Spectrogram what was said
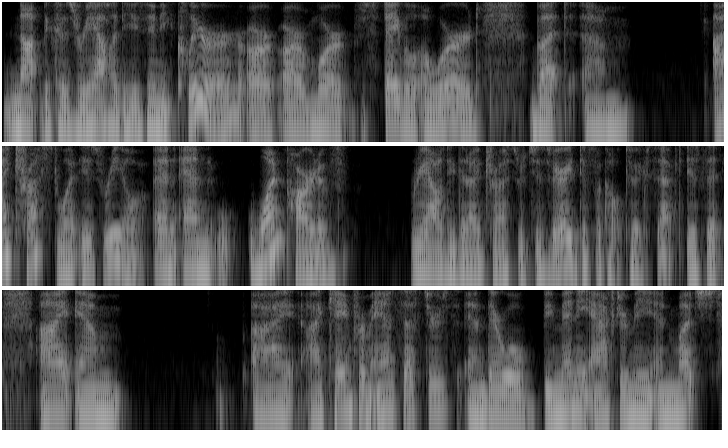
Not because reality is any clearer or, or more stable a word, but um, I trust what is real. And and one part of reality that I trust, which is very difficult to accept, is that I am I I came from ancestors and there will be many after me and much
